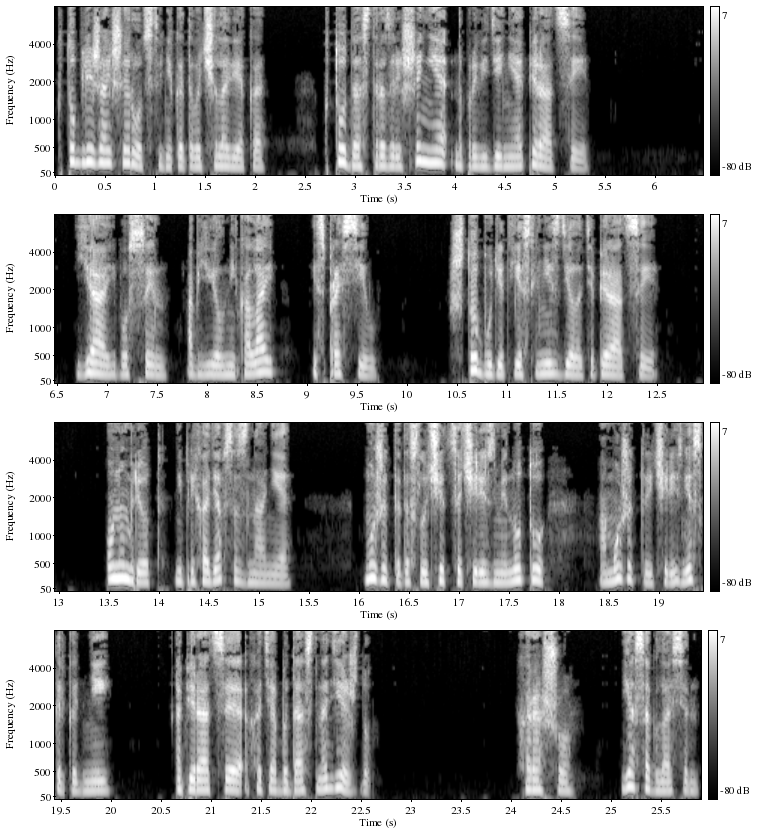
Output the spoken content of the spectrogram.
Кто ближайший родственник этого человека? Кто даст разрешение на проведение операции? Я его сын, объявил Николай и спросил: что будет, если не сделать операции? Он умрет, не приходя в сознание. Может, это случится через минуту, а может и через несколько дней. Операция хотя бы даст надежду. Хорошо. Я согласен.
